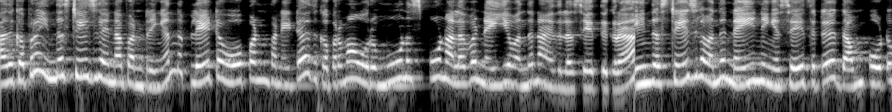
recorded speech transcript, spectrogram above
அதுக்கப்புறம் இந்த ஸ்டேஜில் என்ன பண்ணுறீங்க இந்த பிளேட்டை ஓப்பன் பண்ணிவிட்டு அதுக்கப்புறமா ஒரு மூணு ஸ்பூன் அளவு நெய்யை வந்து நான் இதில் சேர்த்துக்கிறேன். இந்த ஸ்டேஜில் வந்து நெய் நீங்கள் சேர்த்துட்டு தம் போட்டு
